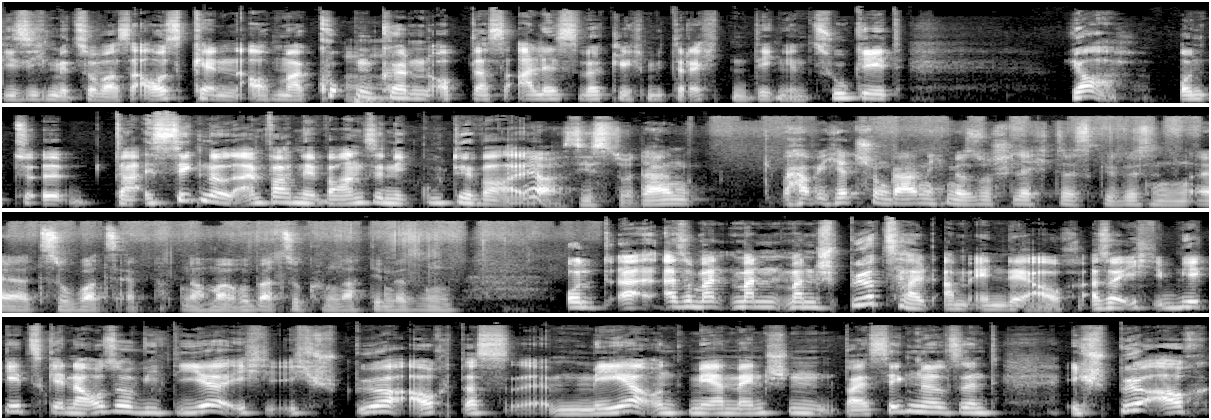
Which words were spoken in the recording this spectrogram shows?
die sich mit sowas auskennen, auch mal gucken mhm. können, ob das alles wirklich mit rechten Dingen zugeht. Ja, und äh, da ist Signal einfach eine wahnsinnig gute Wahl. Ja, siehst du, dann habe ich jetzt schon gar nicht mehr so schlechtes Gewissen, äh, zu WhatsApp nochmal rüberzukommen, nachdem wir so ein und äh, also man, man, man spürt es halt am Ende auch. Also ich, mir geht's genauso wie dir. Ich, ich spüre auch, dass mehr und mehr Menschen bei Signal sind. Ich spüre auch,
